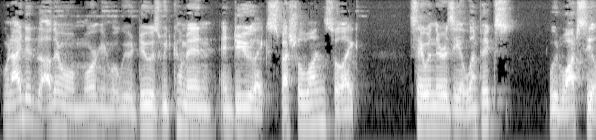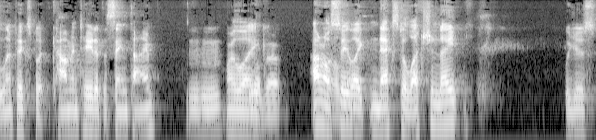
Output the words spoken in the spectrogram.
when I did the other one with Morgan, what we would do is we'd come in and do like special ones. So like, say when there was the Olympics, we'd watch the Olympics but commentate at the same time, Mm-hmm. or Love like that. I don't know, Love say that. like next election night, we just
